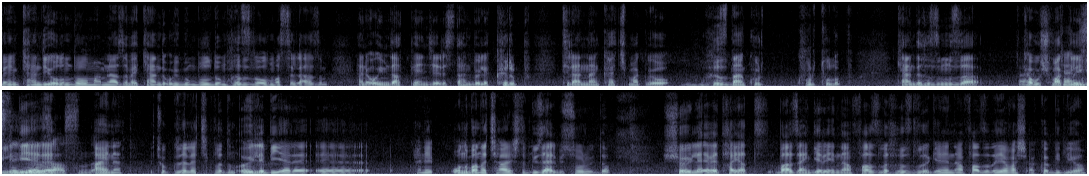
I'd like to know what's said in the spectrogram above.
Benim kendi yolumda olmam lazım ve kendi uygun bulduğum hızla olması lazım. Hani o imdat penceresi de hani böyle kırıp trenden kaçmak ve o hızdan kurt- kurtulup kendi hızımıza Evet. kavuşmakla Kendi ilgili bir yere aslında. Aynen. Çok güzel açıkladın. Öyle bir yere e, hani onu bana çağrıştırdı. Güzel bir soruydu. Şöyle evet hayat bazen gereğinden fazla hızlı, gereğinden fazla da yavaş akabiliyor.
